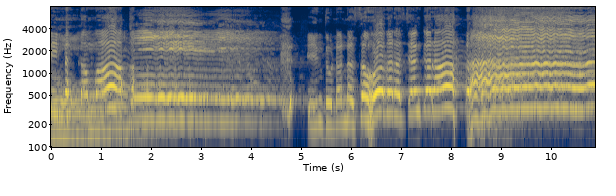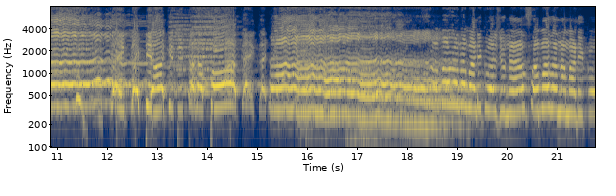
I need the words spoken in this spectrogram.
ನಿನ್ನ ತಮ್ಮ. ಇಂದು ನನ್ನ ಸಹೋದರ ಶಂಕರ. ಕೈ ಕಟ್ಟಿ ಹಾಕಿ ಬಿಟ್ಟನಪ್ಪ, ಕೈ ಕಟ್ಟ. ಸಮಾಧಾನ ಮಾಡಿಕೋ ಅರ್ಜುನ, ಸಮಾಧಾನ ಮಾಡಿಕೋ.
